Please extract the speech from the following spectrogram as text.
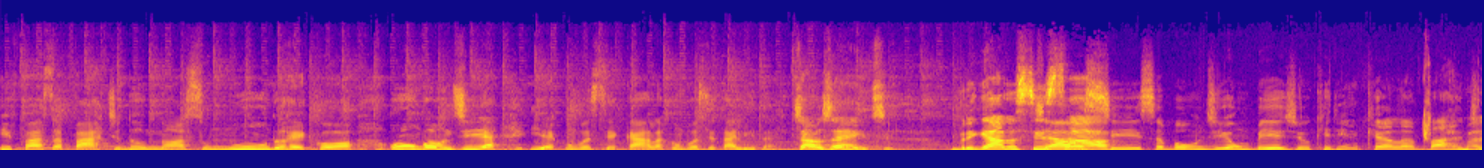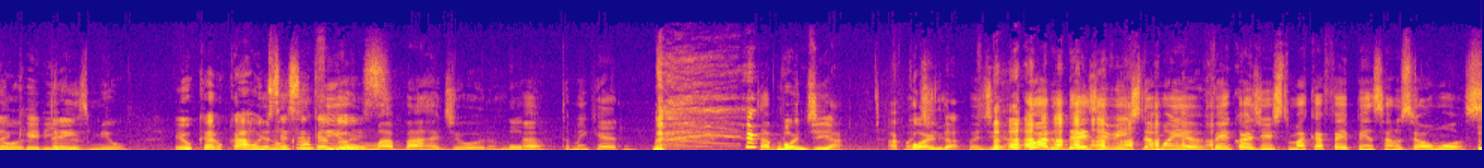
e faça parte do nosso Mundo Record. Um bom dia e é com você, Carla, com você, Thalita. Tchau, gente! Obrigada, Cissa. Tchau, Cissa. Bom dia, um beijo. Eu queria aquela barra de é, ouro, querida? 3 mil. Eu quero carro Eu de nunca 62. vi uma barra de ouro. Boba. Ah, também quero. Tá bom. bom dia. Acorda. Bom dia. Bom dia. Acorda, 10 e 20 da manhã. Vem com a gente tomar café e pensar no seu almoço.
